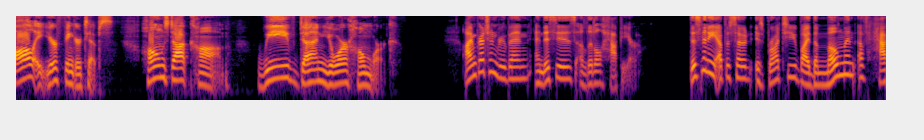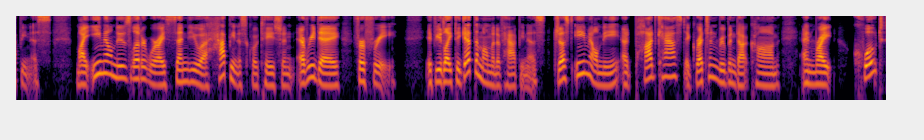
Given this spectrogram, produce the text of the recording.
all at your fingertips. Homes.com. We've done your homework. I'm Gretchen Rubin, and this is A Little Happier. This mini episode is brought to you by The Moment of Happiness, my email newsletter where I send you a happiness quotation every day for free. If you'd like to get the moment of happiness, just email me at podcast at gretchenrubin.com and write quote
